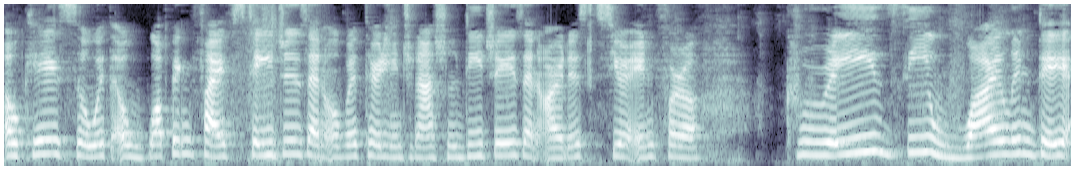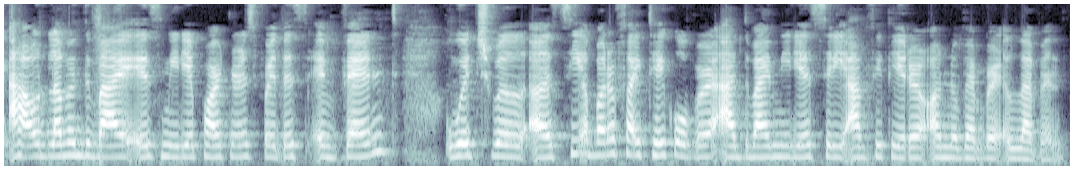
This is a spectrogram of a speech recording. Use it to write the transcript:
Okay, so with a whopping five stages and over 30 international DJs and artists, you're in for a crazy violent day out. Lovin Dubai is media partners for this event, which will uh, see a butterfly takeover at Dubai Media City Amphitheater on November 11th.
